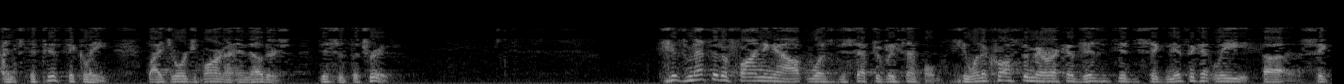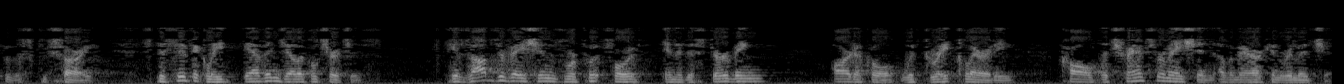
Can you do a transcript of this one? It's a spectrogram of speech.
And statistically, by George Barna and others, this is the truth. His method of finding out was deceptively simple. He went across America, visited significantly, uh, sorry, specifically evangelical churches. His observations were put forth in a disturbing article with great clarity called The Transformation of American Religion.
